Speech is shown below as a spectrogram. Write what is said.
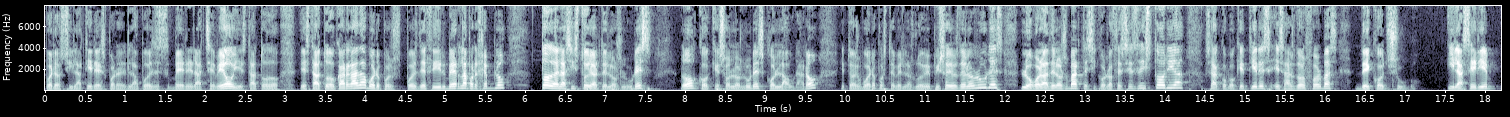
bueno, si la tienes, la puedes ver en HBO y está todo, está todo cargada, bueno, pues puedes decidir verla, por ejemplo, todas las historias de los lunes, ¿no? Que son los lunes con Laura, ¿no? Entonces, bueno, pues te ven los nueve episodios de los lunes, luego la de los martes y conoces esa historia, o sea, como que tienes esas dos formas de consumo. Y la serie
